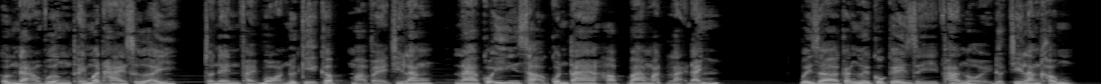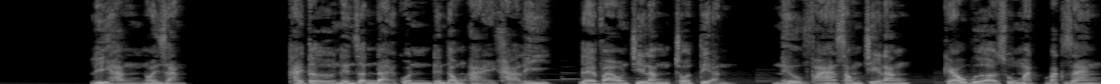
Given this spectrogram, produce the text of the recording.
hưng đạo vương thấy mất hai sứ ấy, cho nên phải bỏ núi kỳ cấp mà về chi lăng, là có ý sợ quân ta hợp ba mặt lại đánh. Bây giờ các ngươi có kế gì phá nổi được chi lăng không? Lý hằng nói rằng, thái tử nên dẫn đại quân đến đóng ải khả ly để vào chi lăng cho tiện. Nếu phá xong chi lăng, kéo bừa xuống mặt bắc giang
